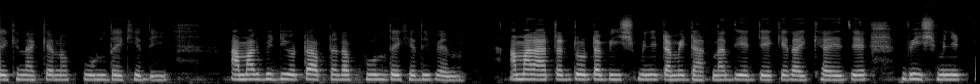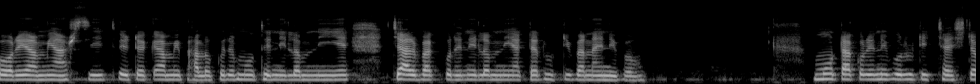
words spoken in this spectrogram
দেখে না কেন ফুল দেখে দিই। আমার ভিডিওটা আপনারা ফুল দেখে দিবেন। আমার আটার ডোটা বিশ মিনিট আমি ঢাকনা দিয়ে ডেকে রাখাই যে বিশ মিনিট পরে আমি আসছি, এটাকে আমি ভালো করে মুথে নিলাম, নিয়ে চার ভাগ করে নিলাম, নিয়ে একটা রুটি বানাই নিব। মোটা করে নিব রুটির সাইজটা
